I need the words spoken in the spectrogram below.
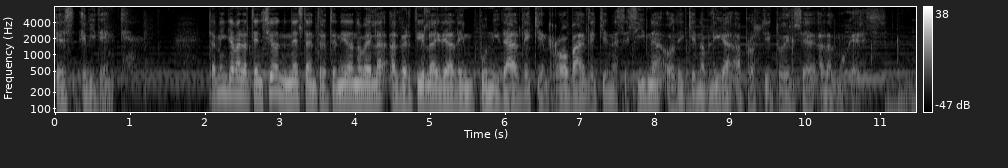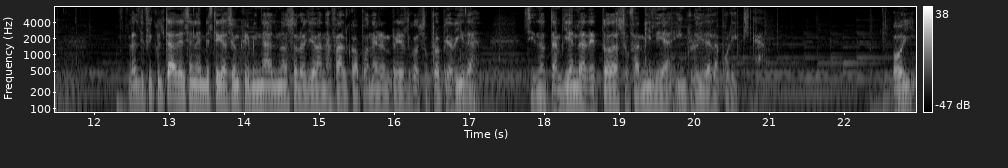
es evidente. También llama la atención en esta entretenida novela advertir la idea de impunidad de quien roba, de quien asesina o de quien obliga a prostituirse a las mujeres. Las dificultades en la investigación criminal no solo llevan a Falco a poner en riesgo su propia vida, sino también la de toda su familia, incluida la política. Hoy,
